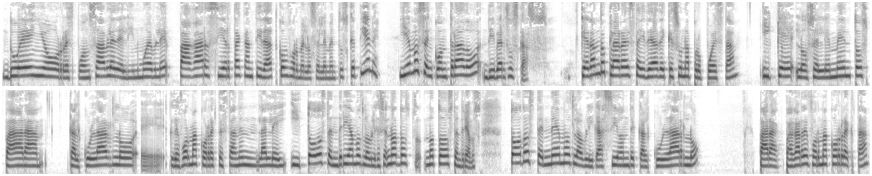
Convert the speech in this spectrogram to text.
dueño o responsable del inmueble, pagar cierta cantidad conforme los elementos que tiene. Y hemos encontrado diversos casos. Quedando clara esta idea de que es una propuesta y que los elementos para calcularlo eh, de forma correcta están en la ley y todos tendríamos la obligación, no, no, todos tendríamos, todos tenemos la obligación de calcularlo para pagar de forma correcta.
